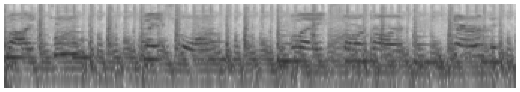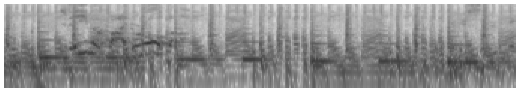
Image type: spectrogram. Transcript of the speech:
buy two Play Store, Play Store cards. They're, they even buy the robot. You stupid.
